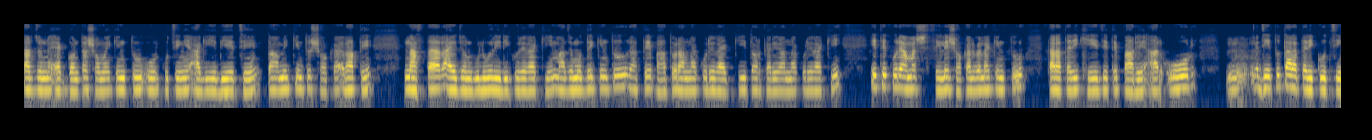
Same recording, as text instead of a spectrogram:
তার জন্য এক ঘণ্টা সময় কিন্তু ওর কোচিংয়ে আগিয়ে দিয়েছে। তো আমি কিন্তু সকাল রাতে নাস্তার আয়োজনগুলো রেডি করে রাখি। মাঝে মধ্যে কিন্তু রাতে ভাতও রান্না করে রাখি, তরকারি রান্না করে রাখি। এতে করে আমার ছেলে সকালবেলা কিন্তু তাড়াতাড়ি খেয়ে যেতে পারে। আর ওর যেহেতু তাড়াতাড়ি কোচিং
